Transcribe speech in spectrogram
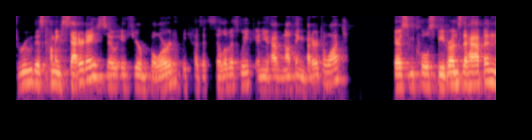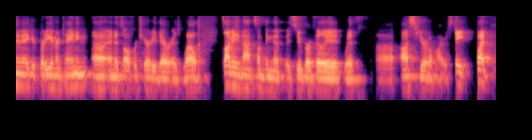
through this coming Saturday. So if you're bored because it's syllabus week and you have nothing better to watch, there's some cool speed runs that happen. They make it pretty entertaining, uh, and it's all for charity there as well. It's obviously not something that is super affiliated with uh, us here at Ohio State, but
